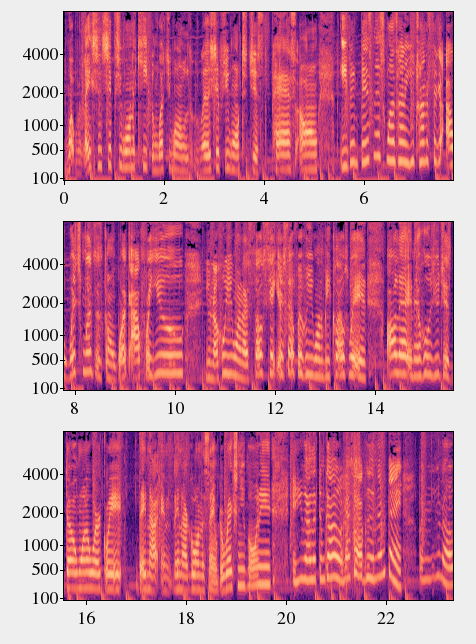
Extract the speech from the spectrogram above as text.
what relationships you want to keep and what you want relationships you want to just pass on. Even business ones, honey, you trying to figure out which ones is gonna work out for you. You know who you want to associate yourself with, who you want to be close with, and all that, and then who you just don't want to work with they not and they not going the same direction you're going in and you gotta let them go and that's all good and everything. But you know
